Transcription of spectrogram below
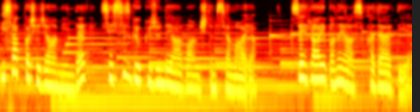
İshak Paşa Camii'nde sessiz gökyüzünde yalvarmıştım semaya. Zehra'yı bana yaz kader diye.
